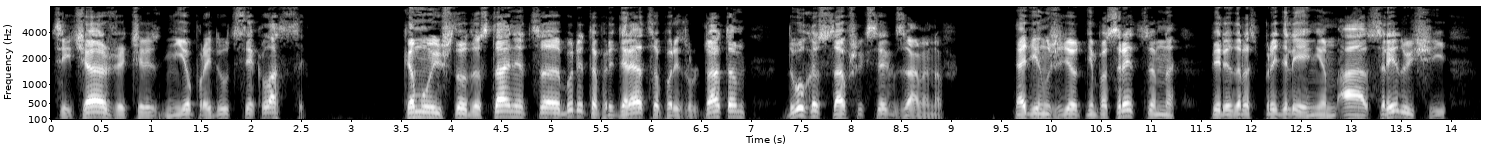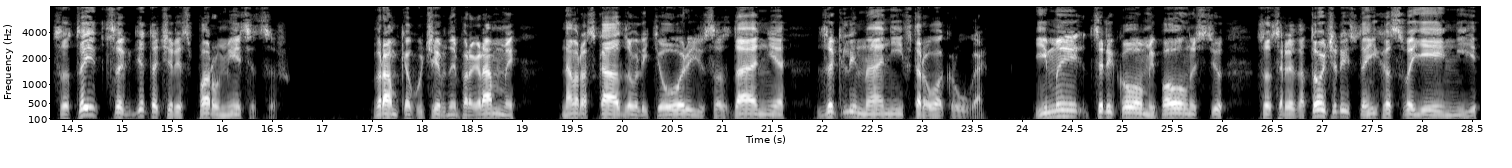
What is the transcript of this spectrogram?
Сейчас же через нее пройдут все классы. Кому и что достанется, будет определяться по результатам двух оставшихся экзаменов. Один ждет непосредственно перед распределением, а следующий состоится где-то через пару месяцев. В рамках учебной программы нам рассказывали теорию создания заклинаний второго круга. и мы целиком и полностью сосредоточились на их освоении,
